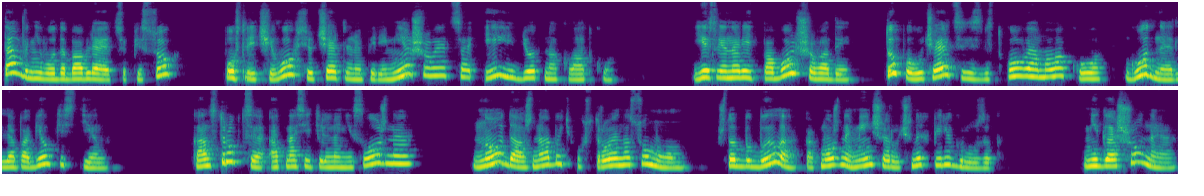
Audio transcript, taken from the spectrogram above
Там в него добавляется песок, после чего все тщательно перемешивается и идет на кладку. Если налить побольше воды, то получается известковое молоко, годное для побелки стен. Конструкция относительно несложная, но должна быть устроена с умом, чтобы было как можно меньше ручных перегрузок. Негашенная,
